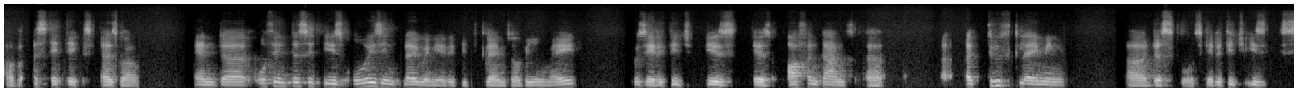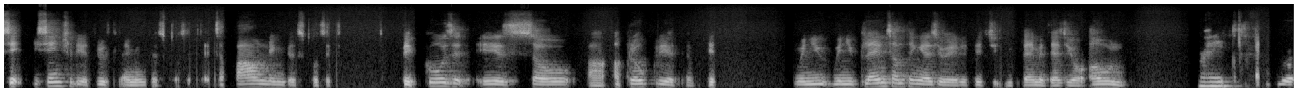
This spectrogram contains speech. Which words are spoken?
of aesthetics as well. And uh, authenticity is always in play when heritage claims are being made because heritage is is oftentimes a, a truth claiming uh, discourse. Heritage is essentially a truth claiming discourse. It's a founding discourse. It's because it is so uh, appropriate. It, when you when you claim something as your heritage, you claim it as your own. Right. And you're,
